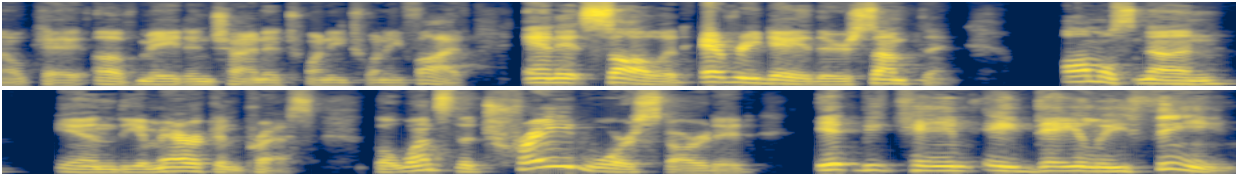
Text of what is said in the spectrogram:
okay, of Made in China 2025 and it's solid. Every day there's something. Almost none in the American press. But once the trade war started, it became a daily theme.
